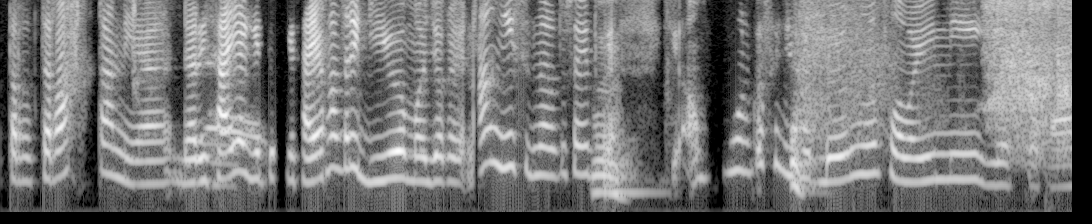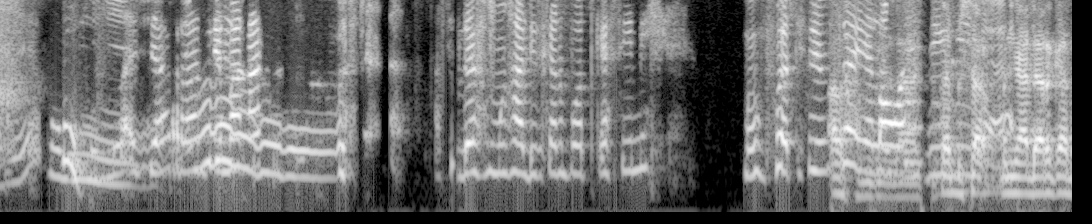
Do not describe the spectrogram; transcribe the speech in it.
tercerahkan ya dari saya gitu Kayak saya kan tadi diem aja kayak nangis sebenarnya tuh saya tuh kayak Hmm. ya ampun kok saya jahat banget selama ini gitu kan ya mau pembelajaran terima kasih sudah menghadirkan podcast ini membuat hidup saya Alhamdulillah lebih kita bisa ya. menyadarkan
